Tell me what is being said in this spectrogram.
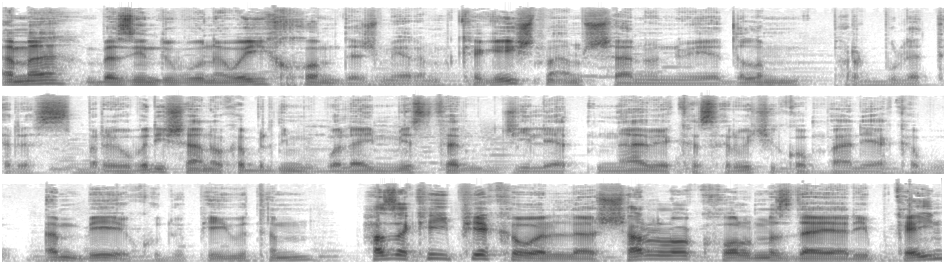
ئەمە بە زیندووبوونەوەی خۆم دەژمێرم. کە گەیشتمە ئەم شانۆ نوێیە دڵم پڕبوو لە ترس. بەڕێوەبەری شانۆکە بردمی بۆ لای میستەر جیلێت ناوێک کە سەرۆکی کۆمپانیاکە بوو. ئەم بەیەک و دوو پێی وتم. حەزەکەی پێکەوە لە شەرلۆک هۆڵمزدا یاری بکەین؟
